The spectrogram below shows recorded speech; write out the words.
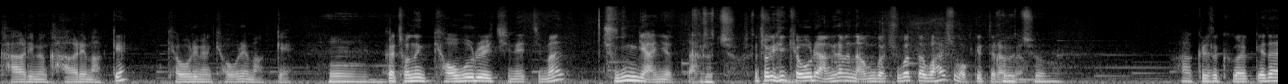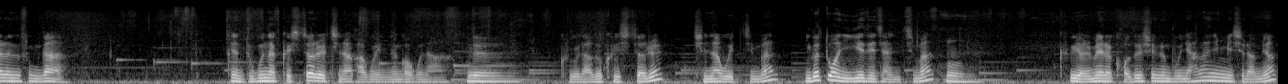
가을이면 가을에 맞게, 겨울이면 겨울에 맞게. 음. 그러니까 저는 겨울을 지냈지만 죽은 게 아니었다. 그렇죠. 저기 겨울에 앙상한 나무가 죽었다고 할 수가 없겠더라고요. 그렇죠. 아, 그래서 그걸 깨달은 순간 그냥 누구나 그 시절을 지나가고 있는 거구나. 네. 그리고 나도 그 시절을 지나고 있지만 이것 또한 이해되지 않지만 음. 그 열매를 거두시는 분이 하나님이시라면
